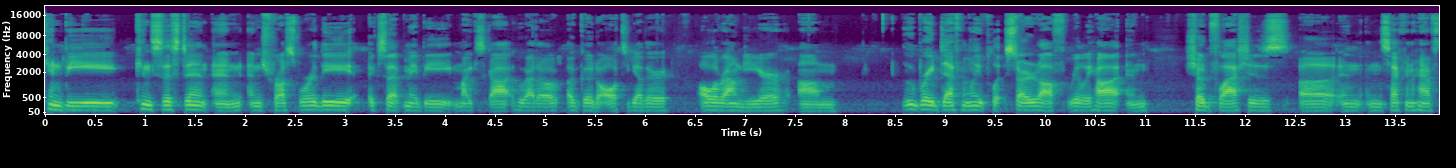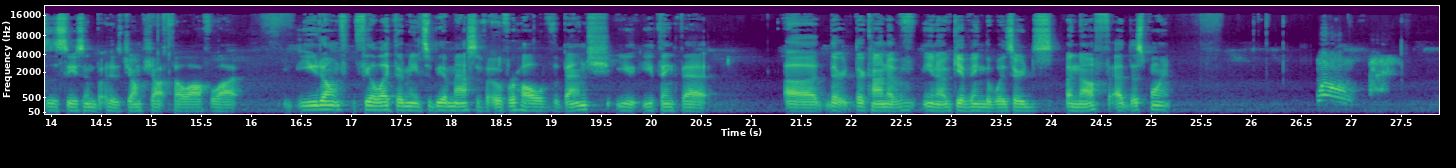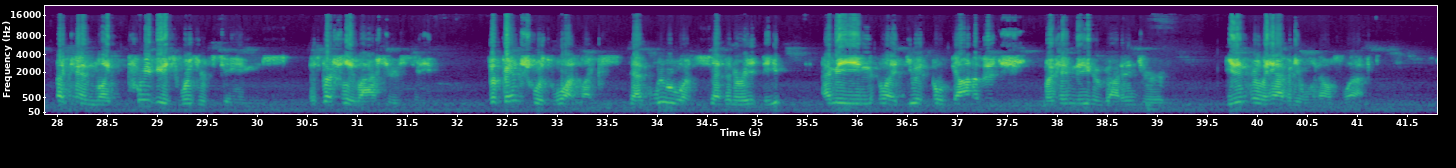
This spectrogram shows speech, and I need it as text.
can be consistent and, and trustworthy except maybe Mike Scott, who had a, a good altogether all around year. Um, Oubre definitely pl- started off really hot and showed flashes uh, in, in the second half of the season, but his jump shot fell off a lot. You don't feel like there needs to be a massive overhaul of the bench. You you think that uh, they're they're kind of you know giving the Wizards enough at this point. Well, again, like previous Wizards teams, especially last year's team, the bench was what like that we were what seven or eight deep. I mean, like you had Bogdanovic, Mahinmi, who got injured. You didn't really have anyone else left.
